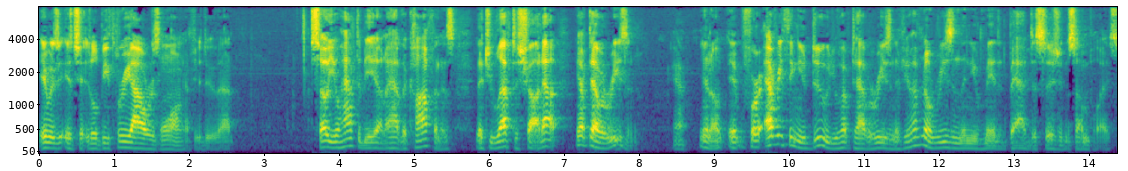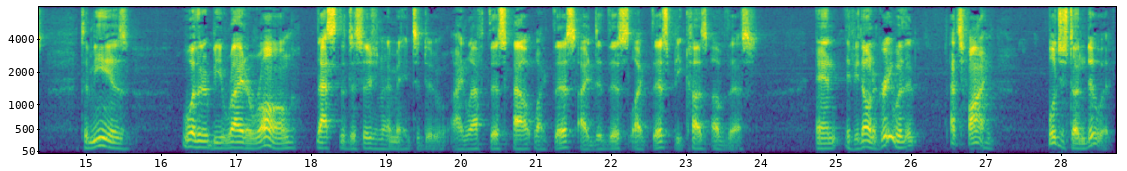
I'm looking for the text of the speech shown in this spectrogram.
it was it's, it'll be three hours long if you do that. So you have to be able to have the confidence that you left a shot out. You have to have a reason. Yeah. You know, it, for everything you do, you have to have a reason. If you have no reason, then you've made a bad decision someplace. To me, is whether it be right or wrong, that's the decision I made to do. I left this out like this. I did this like this because of this. And if you don't agree with it, that's fine. We'll just undo it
